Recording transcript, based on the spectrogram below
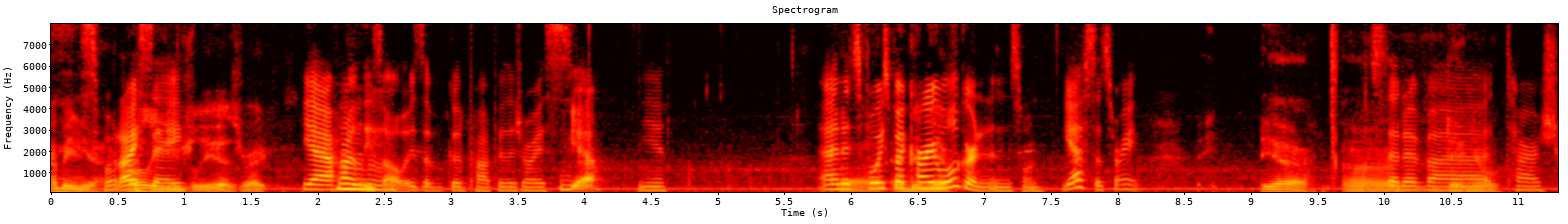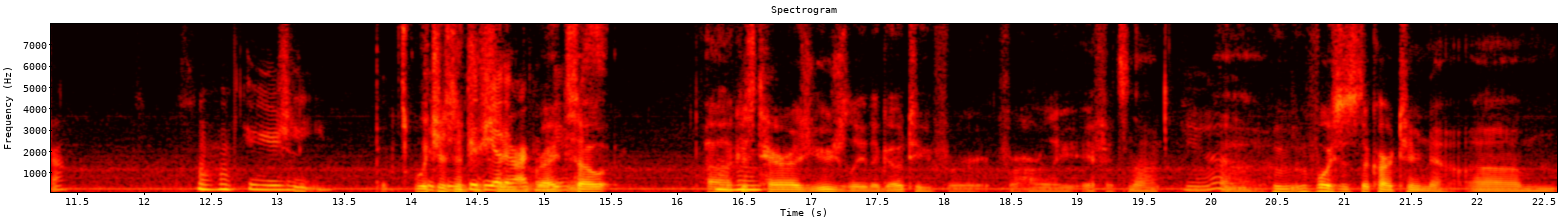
I mean, yeah, That's what I say. usually is, right? Yeah, Harley's Mhm. always a good popular choice. Yeah. Yeah. And it's Uh, voiced by and then Kari you have- Wahlgren in this one. Yes, that's right. Yeah. Uh, Instead of uh, Daniel, Tara Strong, Mhm. who usually did, which did is the, did the interesting, other Arkham right? games. So, because Mhm. is usually the go-to for for Harley if it's not yeah. uh, who who voices the cartoon now. Um,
